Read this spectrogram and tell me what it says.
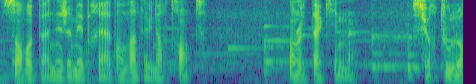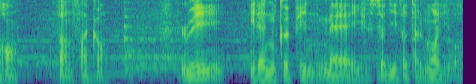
son repas n'est jamais prêt avant 21h30. On le taquine. Surtout Laurent, 25 ans. Lui, il a une copine, mais il se dit totalement libre.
